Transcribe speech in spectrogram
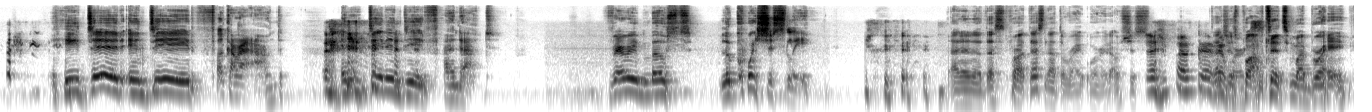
he did indeed fuck around. And he did indeed find out. Very most loquaciously. I don't know. That's pro- that's not the right word. I was just that just popped into my brain.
